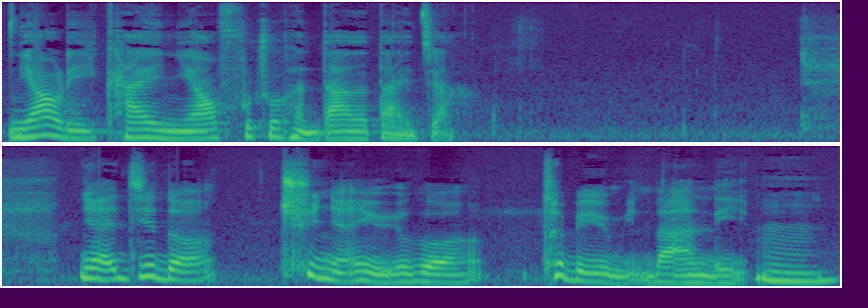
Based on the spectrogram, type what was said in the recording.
你要离开，你要付出很大的代价。你还记得去年有一个特别有名的案例，嗯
